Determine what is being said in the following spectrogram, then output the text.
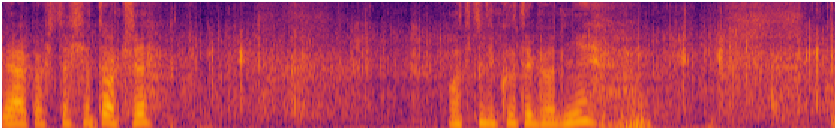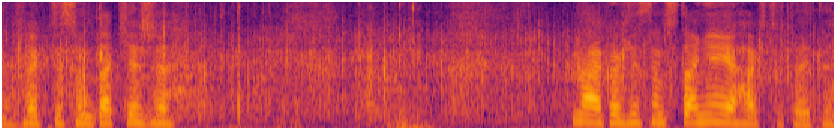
I Jakoś to się toczy od kilku tygodni. Efekty są takie, że no jakoś jestem w stanie jechać tutaj te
